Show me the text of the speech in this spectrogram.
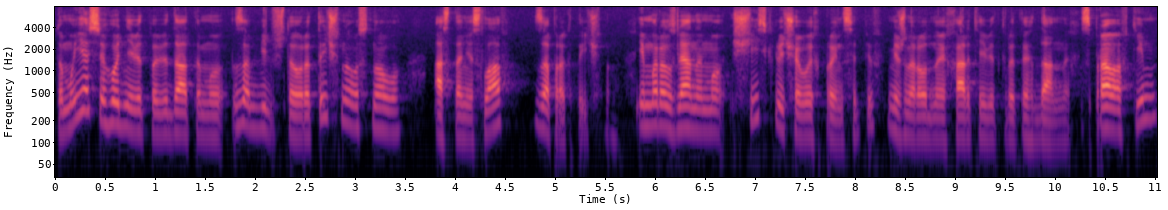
Тому я сьогодні відповідатиму за більш теоретичну основу, а Станіслав за практичну. І ми розглянемо шість ключових принципів Міжнародної хартії відкритих даних. Справа в тім,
